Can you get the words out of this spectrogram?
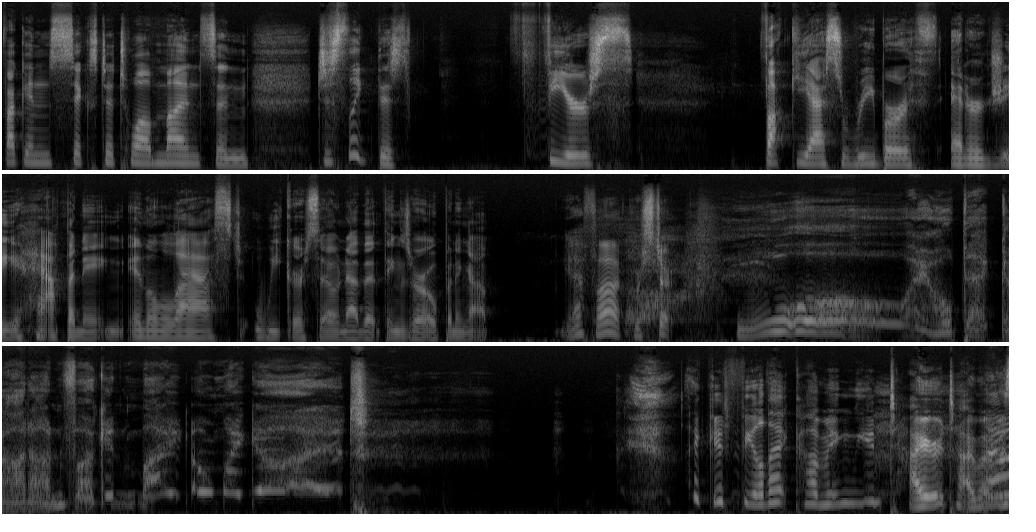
fucking 6 to 12 months and just like this fierce fuck yes rebirth energy happening in the last week or so now that things are opening up. Yeah, fuck. We're start. Whoa! I hope that got on fucking mic. Oh my god. I could feel that coming the entire time I That was,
